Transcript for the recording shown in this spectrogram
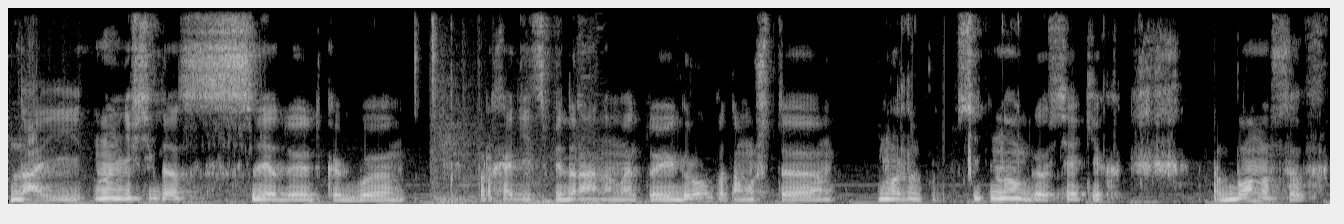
Да, и ну, не всегда следует как бы проходить спидраном эту игру, потому что можно пропустить много всяких бонусов.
